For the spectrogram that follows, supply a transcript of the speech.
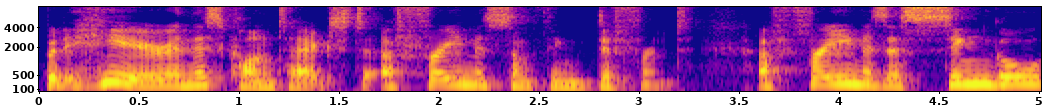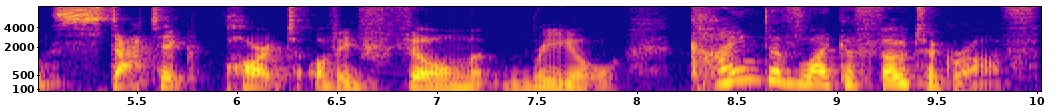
But here, in this context, a frame is something different. A frame is a single static part of a film reel, kind of like a photograph.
